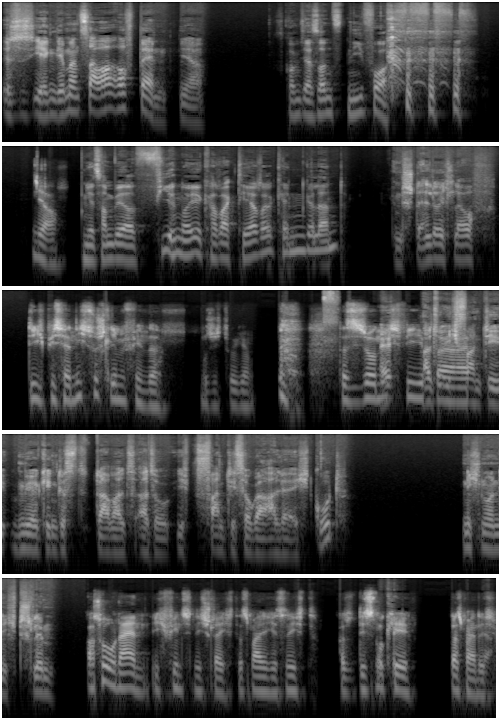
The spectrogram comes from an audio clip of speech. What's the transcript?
es ist irgendjemand sauer auf Ben. Ja. Das kommt ja sonst nie vor. Ja. Und jetzt haben wir vier neue Charaktere kennengelernt. Im Schnelldurchlauf. Die ich bisher nicht so schlimm finde, muss ich zugeben. Das ist so nicht Echt? wie Also ich fand die, mir ging das damals, also ich fand die sogar alle echt gut. Nicht nur nicht schlimm. Ach so, nein, ich finde es nicht schlecht. Das meine ich jetzt nicht. Also die sind okay. Das meine ich.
